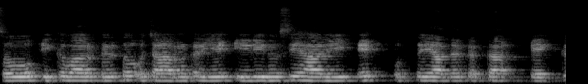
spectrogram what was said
ਸੋ ਇੱਕ ਵਾਰ ਫਿਰ ਤੋਂ ਉਚਾਰਨ ਕਰੀਏ, ਈੜੀ ਨੂੰ ਸਿਹਾਰੀ ਇੱਕ ਉੱਤੇ ਆਦ ਕੱਕਾ, ਇੱਕ।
